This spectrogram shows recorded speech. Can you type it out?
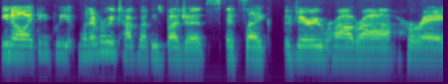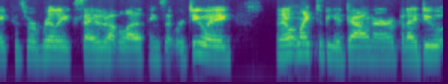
you know, I think we, whenever we talk about these budgets, it's like very rah rah, hooray, because we're really excited about a lot of things that we're doing. And I don't like to be a downer, but I do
